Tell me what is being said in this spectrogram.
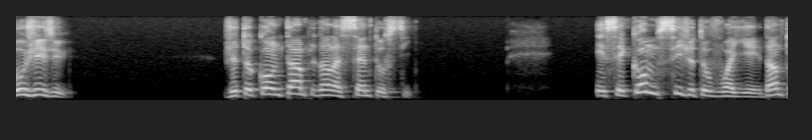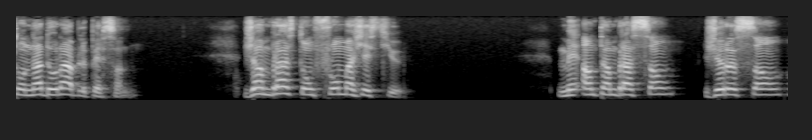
Ô Jésus, je te contemple dans la sainte hostie et c'est comme si je te voyais dans ton adorable personne. J'embrasse ton front majestueux. Mais en t'embrassant, je ressens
